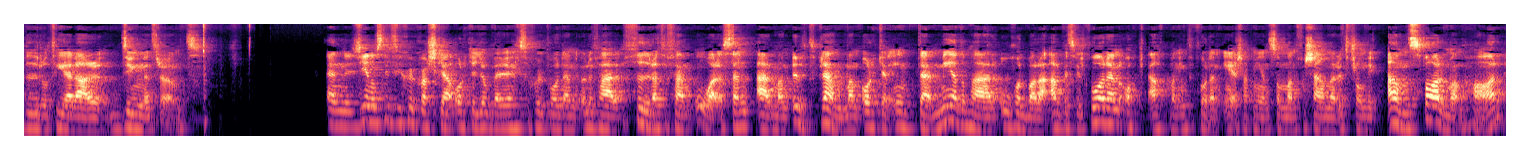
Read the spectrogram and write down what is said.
vi roterar dygnet runt. En genomsnittlig sjuksköterska orkar jobba i hälso och sjukvården ungefär 4-5 år. Sen är man utbränd. Man orkar inte med de här ohållbara arbetsvillkoren och att man inte får den ersättningen som man förtjänar utifrån det ansvar man har.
